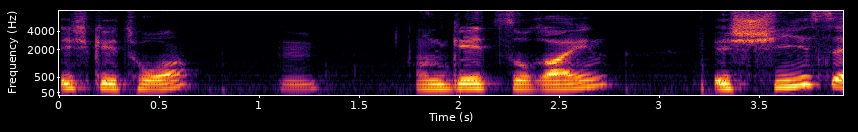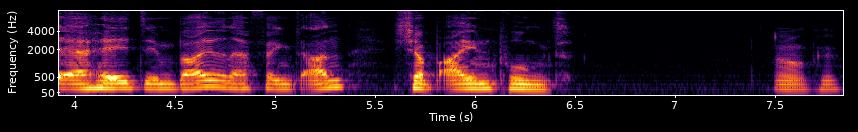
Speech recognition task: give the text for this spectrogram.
ich gehe Tor Hm? und geht so rein. Ich schieße, er hält den Ball und er fängt an. Ich habe einen Punkt Ah, okay.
